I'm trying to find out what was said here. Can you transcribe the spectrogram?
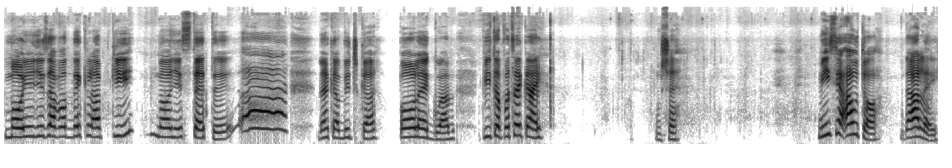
Moje niezawodne klapki. No niestety. A, na kamyczkach poległam. Wito, poczekaj. Muszę. Misja auto. Dalej.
